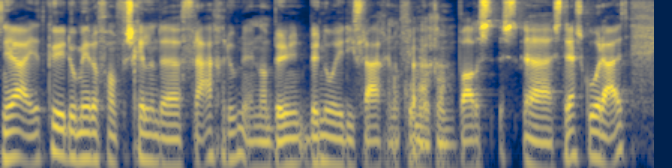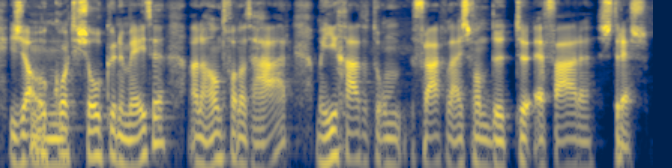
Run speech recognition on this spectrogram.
Ja, dat kun je door middel van verschillende vragen doen. En dan bundel je die vragen en dan kom je op een bepaalde st uh, stressscore uit. Je zou ook mm. cortisol kunnen meten aan de hand van het haar. Maar hier gaat het om de vragenlijst van de te ervaren stress.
